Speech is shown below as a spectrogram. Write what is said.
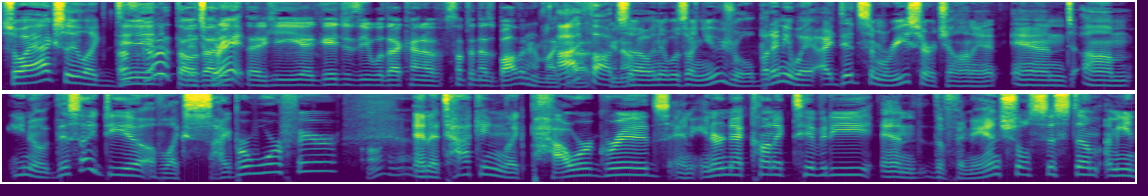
So I actually like That's did. good though. it's that great. He, that he engages you with that kind of something that's bothering him like I that. thought you know? so, and it was unusual. But anyway, I did some research on it, and um, you know, this idea of like cyber warfare Oh, yeah. and attacking like power grids and internet connectivity and the financial system. I mean.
